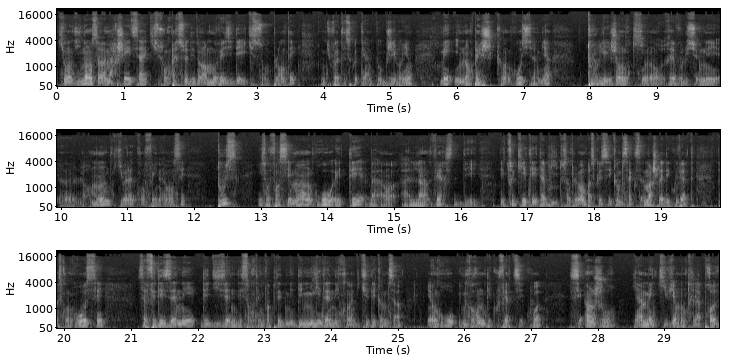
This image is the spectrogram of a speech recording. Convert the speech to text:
qui ont dit non, ça va marcher et ça, qui se sont persuadés dans leur mauvaise idée et qui se sont plantés. Donc tu vois, tu as ce côté un peu objet brillant. Mais il n'empêche qu'en gros, si tu bien, tous les gens qui ont révolutionné euh, leur monde, qui, voilà, qui ont fait une avancée, tous, ils ont forcément, en gros, été bah, à l'inverse des, trucs qui étaient établis, tout simplement parce que c'est comme ça que ça marche la découverte. Parce qu'en gros, c'est ça fait des années, des dizaines, des centaines, voire peut-être des milliers d'années qu'on a dit que c'était comme ça. Et en gros, une grande découverte, c'est quoi? C'est un jour, il y a un mec qui vient montrer la preuve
